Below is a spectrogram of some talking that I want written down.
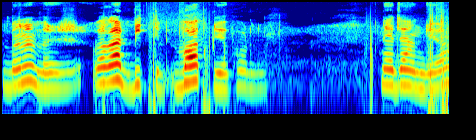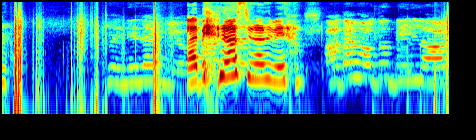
Bana ver. Bak abi bitti. What diyor pardon. Neden diyor. Neden diyor? Abi nasıl hadi olsun. Adam olduğu belli abi.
